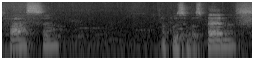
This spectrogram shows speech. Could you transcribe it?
Desfaça a posição das pernas.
